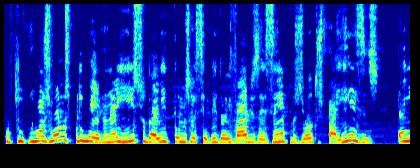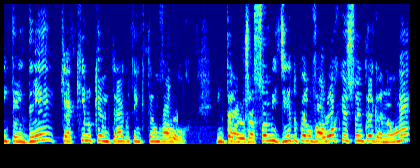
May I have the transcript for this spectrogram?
o que nós vemos primeiro, né, e isso daí temos recebido aí vários exemplos de outros países, é entender que aquilo que eu entrego tem que ter um valor. Então, eu já sou medido pelo valor que eu estou entregando, não é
